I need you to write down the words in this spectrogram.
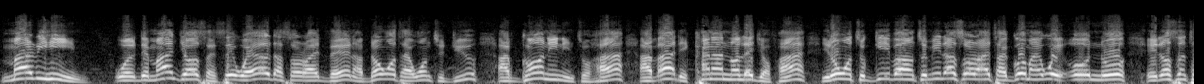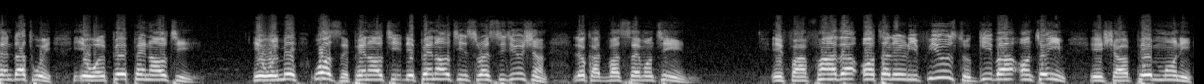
marry him. Well, the man just I say, well, that's all right then. I've done what I want to do. I've gone in into her. I've had a carnal knowledge of her. You don't want to give her unto me. That's all right. I go my way. Oh, no, it doesn't end that way. He will pay penalty. He will make, what's the penalty? The penalty is restitution. Look at verse 17. If her father utterly refuse to give her unto him, he shall pay money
